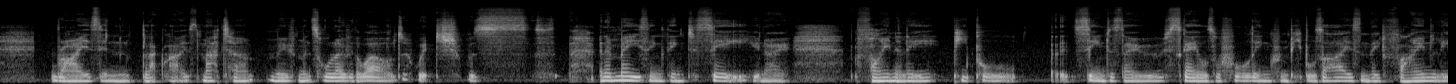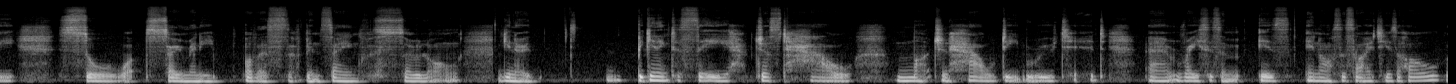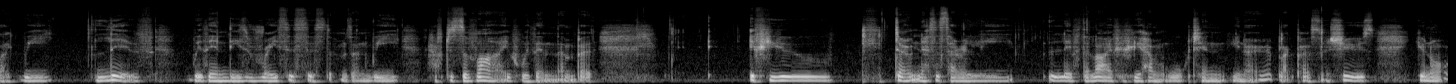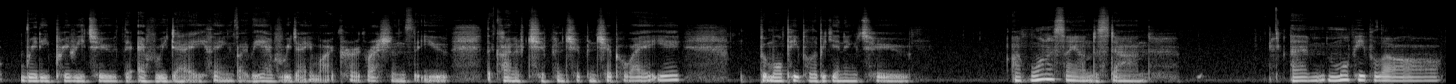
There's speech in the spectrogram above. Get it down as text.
rise in Black Lives Matter movements all over the world, which was an amazing thing to see, you know finally people it seemed as though scales were falling from people's eyes and they finally saw what so many of us have been saying for so long. You know, beginning to see just how much and how deep rooted um, racism is in our society as a whole. Like, we live within these racist systems and we have to survive within them. But if you don't necessarily live the life if you haven't walked in, you know, a black person's shoes, you're not really privy to the everyday things like the everyday microaggressions that you that kind of chip and chip and chip away at you. But more people are beginning to I want to say understand. Um, more people are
